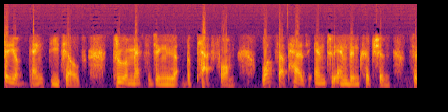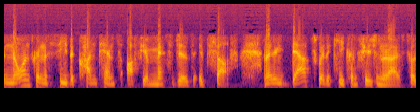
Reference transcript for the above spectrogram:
share your bank details through a messaging platform, WhatsApp has end-to-end encryption. So no one's going to see the contents of your messages itself. And I think that's where the key confusion arrives. So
